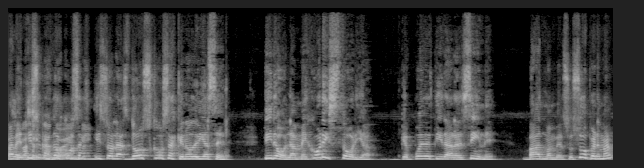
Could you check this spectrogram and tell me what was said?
a ver, hizo las, dos cosas, hizo las dos cosas que no debía hacer. Tiró la mejor historia que puede tirar al cine Batman versus Superman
